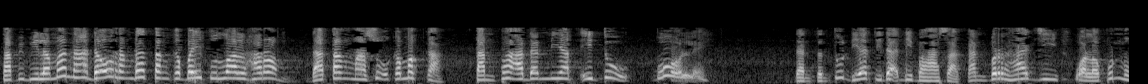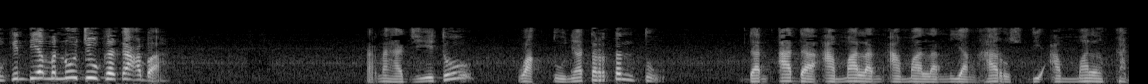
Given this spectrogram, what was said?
Tapi bila mana ada orang datang ke Baitullah Al-Haram, datang masuk ke Mekah tanpa ada niat itu, boleh. Dan tentu dia tidak dibahasakan berhaji, walaupun mungkin dia menuju ke Ka'bah. Karena haji itu waktunya tertentu dan ada amalan-amalan yang harus diamalkan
